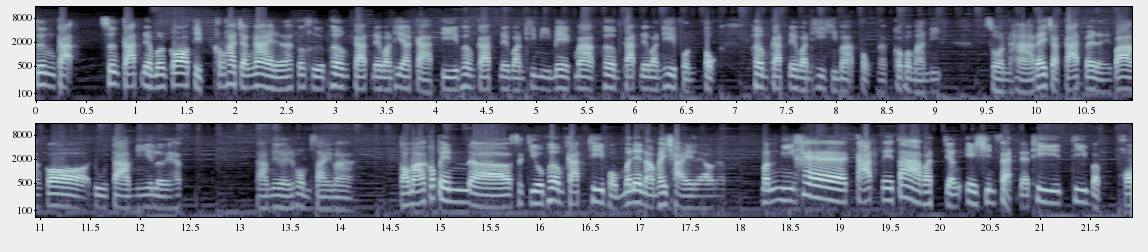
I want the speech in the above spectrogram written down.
ซึ่งกะซึ่งกัดเนี่ยมันก็ติดค่อนข้างจะง่ายเลยนะก็คือเพิ่มกัดในวันที่อากาศดี เพิ่มกัดในวันที่มีเมฆมาก เพิ่มกัดในวันที่ฝนตก เพิ่มกัดในวันที่หิมะตกนะก็ประมาณนี้ ส่วนหาได้จากการ์ดไปไหนบ้างก็ดูตามนี้เลยครับ ตามนี้เลยที่ผมใส่มา ต่อมาก็เป็นสกิลเพิ่มการ์ดที่ผมไม่แนะนำให้ใช้แล้วนะมันมีแค่การ์ดเมตาอย่างเอชินแฟตเนี่ยที่ที่แบบพอ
